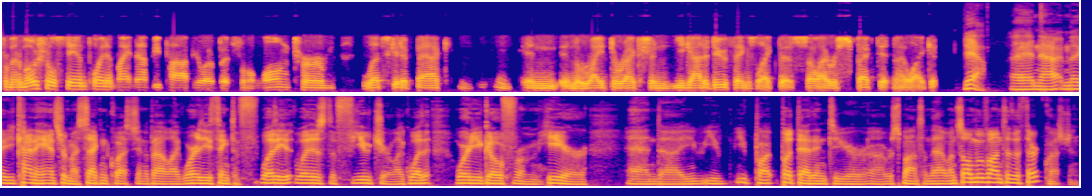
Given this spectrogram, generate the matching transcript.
from an emotional standpoint, it might not be popular, but from a long term, let's get it back in in the right direction. You got to do things like this. So I respect it and I like it. Yeah, and now you kind of answered my second question about like where do you think the what you, what is the future like what where do you go from here and uh, you you you put that into your uh, response on that one. So I'll move on to the third question.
